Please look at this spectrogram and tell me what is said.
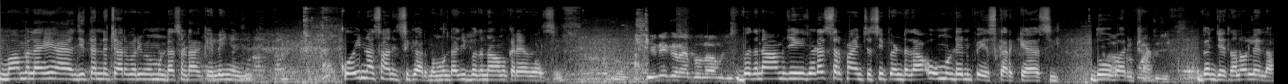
ਮਾਮਲਾ ਇਹ ਆਇਆ ਜੀ ਤਿੰਨ ਚਾਰ ਵਾਰੀ ਮੈਂ ਮੁੰਡਾ ਛਡਾ ਕੇ ਲਈਆਂ ਜੀ। ਕੋਈ ਨਸ਼ਾ ਨਹੀਂ ਸੀ ਕਰਦਾ ਮੁੰਡਾ ਜੀ ਬਦਨਾਮ ਕਰਿਆ ਹੋਇਆ ਸੀ। ਕਿਹਨੇ ਕਰਾਇਆ ਬਦਨਾਮ ਜੀ? ਬਦਨਾਮ ਜੀ ਜਿਹੜਾ ਸਰਪੰਚ ਸੀ ਪਿੰਡ ਦਾ ਉਹ ਮੁੰਡੇ ਨੂੰ ਪੇਸ਼ ਕਰਕੇ ਆਇਆ ਸੀ ਦੋ ਵਾਰੀ? ਗੰਜੇ ਤਾਂ ਲੈ ਲਾ।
